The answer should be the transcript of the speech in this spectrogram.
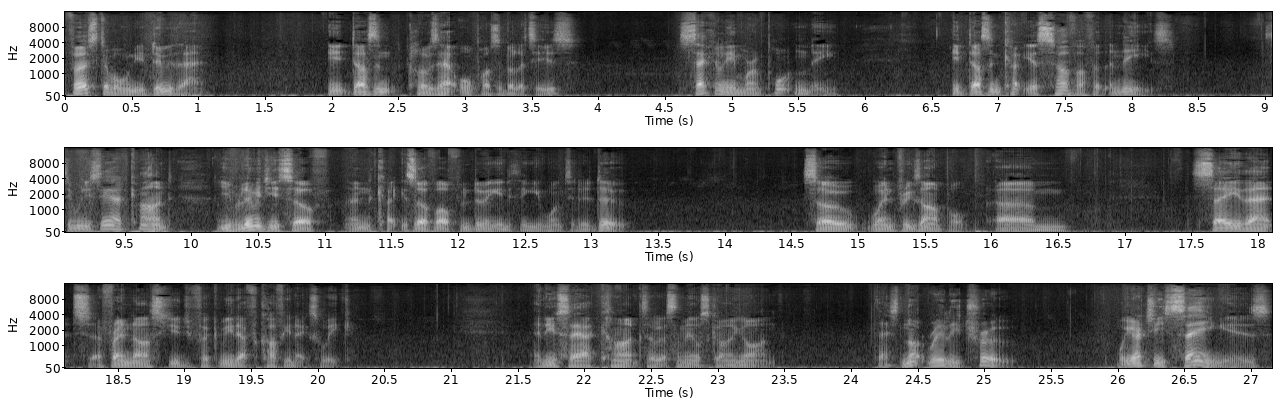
First of all, when you do that, it doesn't close out all possibilities. Secondly, and more importantly, it doesn't cut yourself off at the knees. See, when you say I can't, you've limited yourself and cut yourself off from doing anything you wanted to do. So, when, for example, um, say that a friend asks you if can meet up for coffee next week, and you say I can't because I've got something else going on, that's not really true. What you're actually saying is,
